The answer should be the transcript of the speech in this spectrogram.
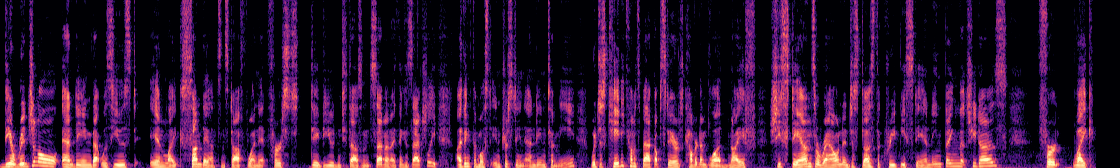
the original ending that was used in like Sundance and stuff when it first debuted in 2007, I think is actually I think the most interesting ending to me, which is Katie comes back upstairs covered in blood, knife. She stands around and just does the creepy standing thing that she does for like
